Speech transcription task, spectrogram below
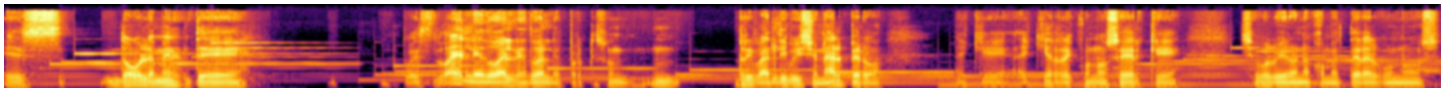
es doblemente, pues duele, duele, duele, porque es un, rival divisional, pero hay que, hay que reconocer que se volvieron a cometer algunos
